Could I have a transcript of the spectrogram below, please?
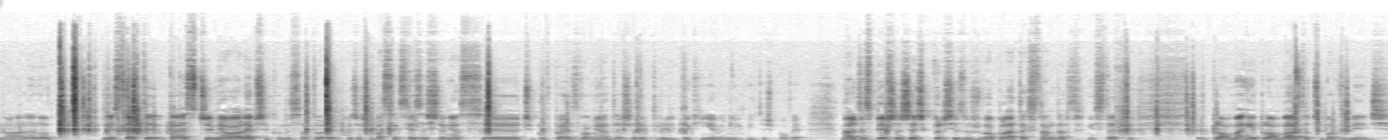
No ale no niestety PS3 miała lepsze kondensatory, chociaż chyba sekcja zasilania z y, chipów PS2 miała też elektrolityki, nie wiem, niech mi ktoś powie. No ale to jest pierwsza rzecz, która się zużywa po latach, standard, niestety. Plomba, nie plomba, to trzeba wymienić.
